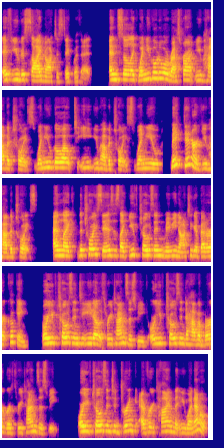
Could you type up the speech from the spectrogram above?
if you decide not to stick with it. And so, like when you go to a restaurant, you have a choice. When you go out to eat, you have a choice. When you make dinner, you have a choice. And like the choice is, is like you've chosen maybe not to get better at cooking, or you've chosen to eat out three times this week, or you've chosen to have a burger three times this week, or you've chosen to drink every time that you went out.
